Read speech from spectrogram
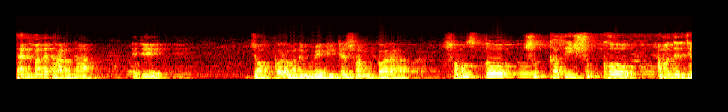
ধ্যান মানে ধারণা। এই যে জপ করা মানে মেডিটেশন করা। সমস্ত সূক্ষাতি সূক্ষ্ম আমাদের যে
